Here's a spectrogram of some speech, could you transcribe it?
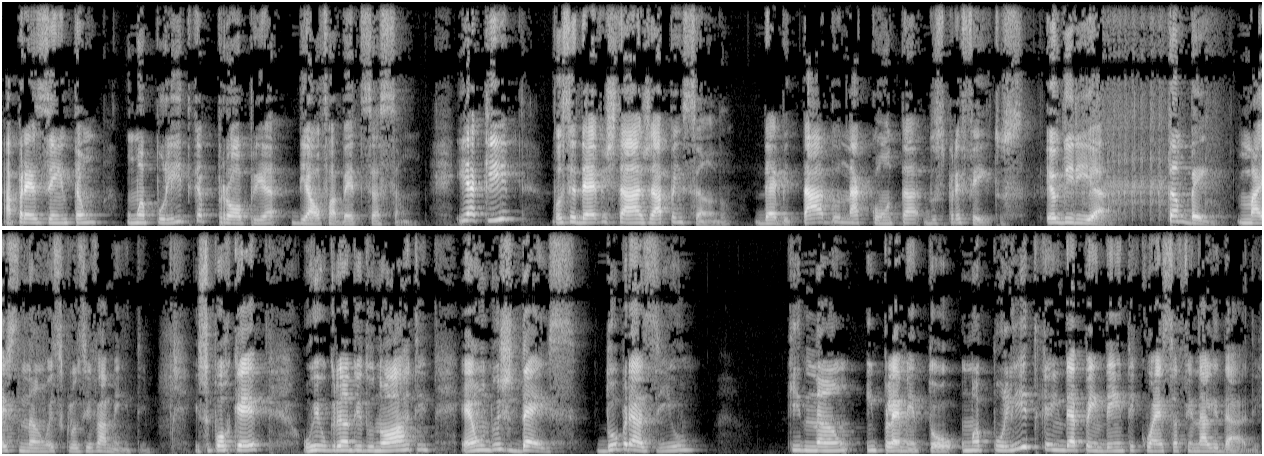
apresentam uma política própria de alfabetização. E aqui você deve estar já pensando: debitado na conta dos prefeitos. Eu diria também, mas não exclusivamente. Isso porque o Rio Grande do Norte é um dos dez do Brasil que não implementou uma política independente com essa finalidade.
